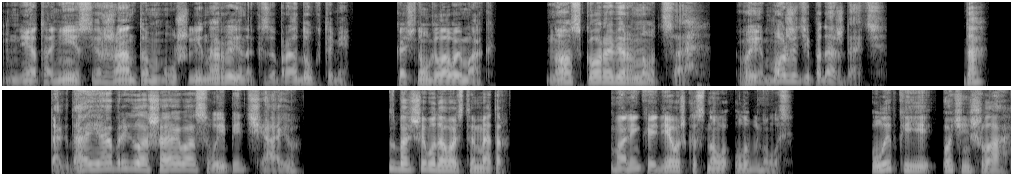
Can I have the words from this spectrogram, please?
«Нет, они с сержантом ушли на рынок за продуктами», — качнул головой маг. «Но скоро вернутся. Вы можете подождать?» «Да». «Тогда я приглашаю вас выпить чаю». «С большим удовольствием, мэтр». Маленькая девушка снова улыбнулась. Улыбка ей очень шла.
